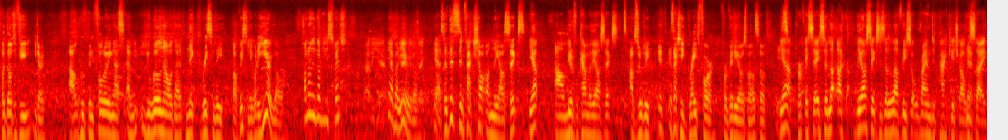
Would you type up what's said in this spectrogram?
for those of you you know uh, who've been following us, um, you will know that Nick recently, well, recently, what a year ago. How long ago did you switch? About a year. Yeah, about a year give ago. Yeah, so this is in fact shot on the R6. yep. Um, Beautiful camera, the R6. It's absolutely. It, it's actually great for for video as well. So it's yeah, perfect. It's a, it's a lo- the R6 is a lovely sort of rounded package, I would Yeah. say,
